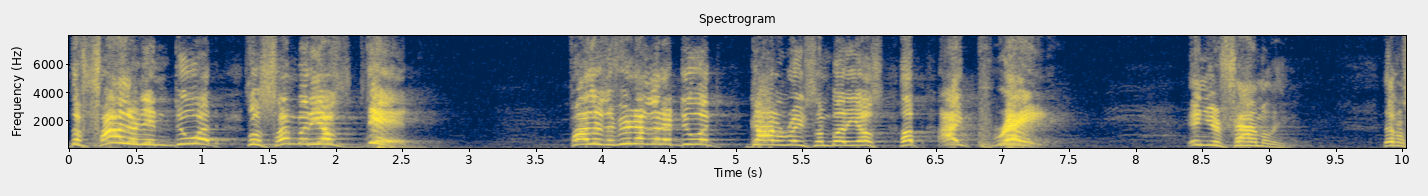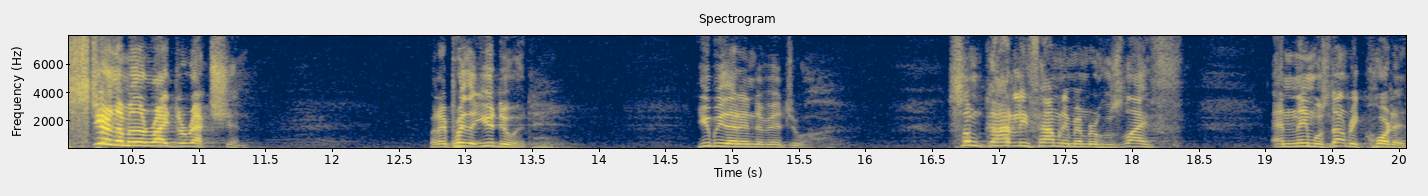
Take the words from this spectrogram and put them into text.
The Father didn't do it, so somebody else did. Fathers, if you're not going to do it, God will raise somebody else up. I pray in your family that'll steer them in the right direction. But I pray that you do it. You be that individual. Some godly family member whose life and name was not recorded.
